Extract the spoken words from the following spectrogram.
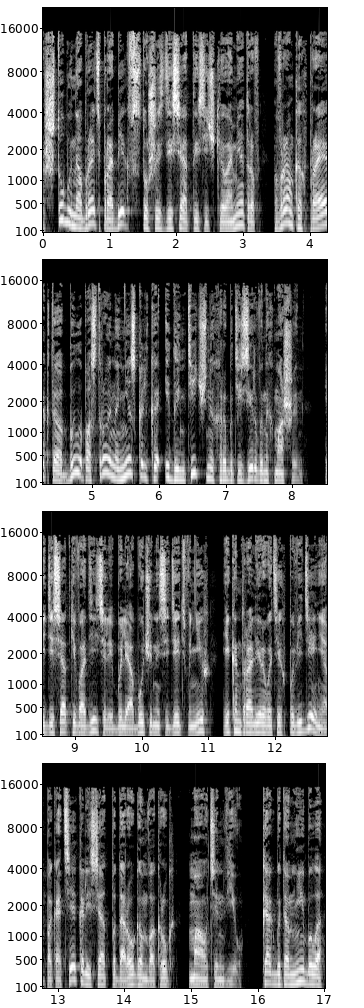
Чтобы набрать пробег в 160 тысяч километров, в рамках проекта было построено несколько идентичных роботизированных машин, и десятки водителей были обучены сидеть в них и контролировать их поведение, пока те колесят по дорогам вокруг Маунтин-Вью. Как бы там ни было,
